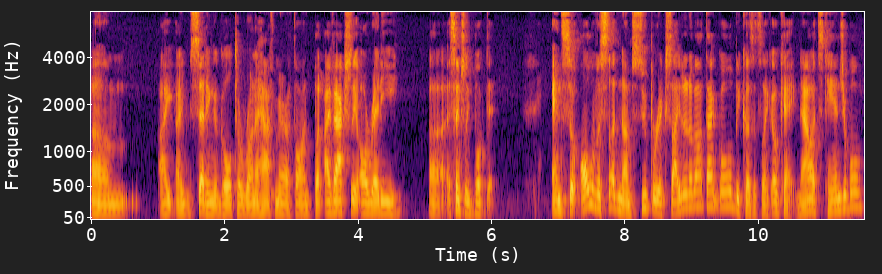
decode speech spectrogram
um, I, am setting a goal to run a half marathon, but I've actually already uh, essentially booked it. And so all of a sudden, I'm super excited about that goal because it's like, okay, now it's tangible.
